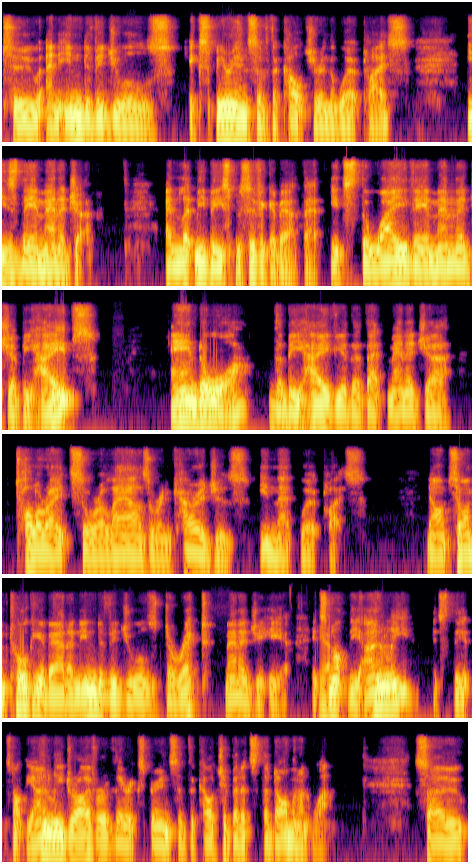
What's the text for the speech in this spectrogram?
to an individual's experience of the culture in the workplace is their manager. And let me be specific about that. It's the way their manager behaves and or the behavior that that manager tolerates or allows or encourages in that workplace. Now, so I'm talking about an individual's direct manager here. It's yeah. not the only, it's the it's not the only driver of their experience of the culture, but it's the dominant one. So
